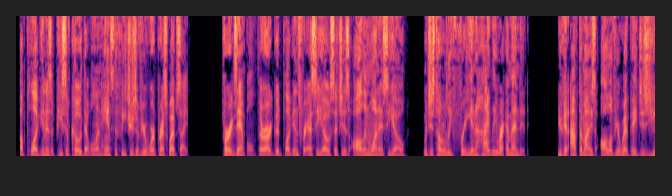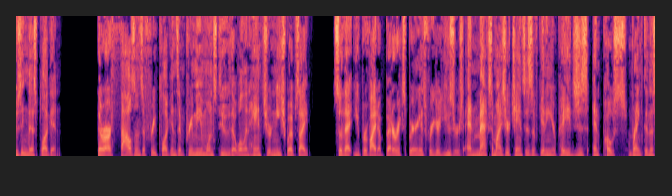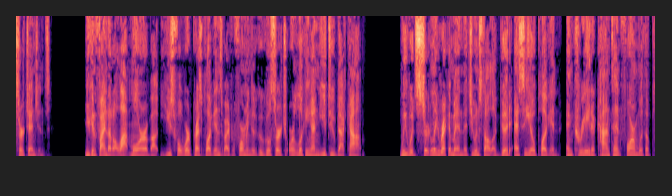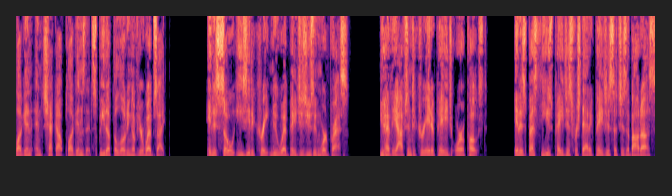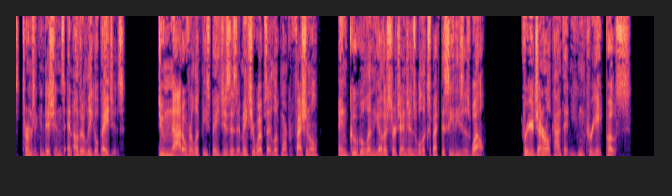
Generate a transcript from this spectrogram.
A plugin is a piece of code that will enhance the features of your WordPress website. For example, there are good plugins for SEO such as All-in-One SEO, which is totally free and highly recommended. You can optimize all of your web pages using this plugin. There are thousands of free plugins and premium ones too that will enhance your niche website so that you provide a better experience for your users and maximize your chances of getting your pages and posts ranked in the search engines. You can find out a lot more about useful WordPress plugins by performing a Google search or looking on youtube.com. We would certainly recommend that you install a good SEO plugin and create a content form with a plugin and check out plugins that speed up the loading of your website. It is so easy to create new web pages using WordPress. You have the option to create a page or a post. It is best to use pages for static pages such as About Us, Terms and Conditions, and other legal pages. Do not overlook these pages as it makes your website look more professional, and Google and the other search engines will expect to see these as well. For your general content, you can create posts.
